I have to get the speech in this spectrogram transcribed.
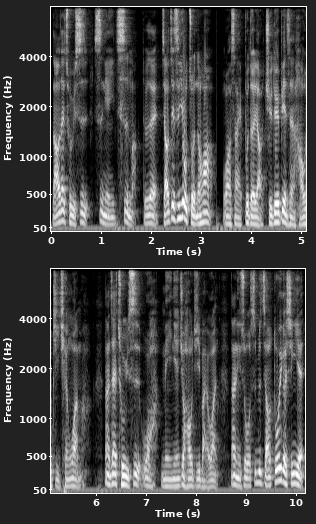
然后再除以四，四年一次嘛，对不对？只要这次又准的话，哇塞，不得了，绝对变成好几千万嘛。那再除以四，哇，每年就好几百万。那你说是不是只要多一个心眼，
